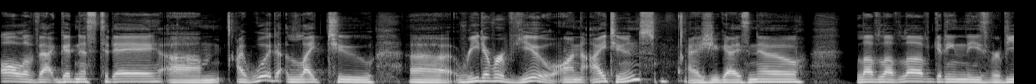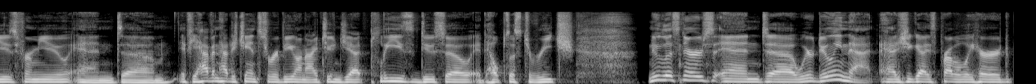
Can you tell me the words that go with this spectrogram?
all of that goodness today, um, I would like to uh, read a review on iTunes. As you guys know, love, love, love getting these reviews from you. And um, if you haven't had a chance to review on iTunes yet, please do so. It helps us to reach new listeners, and uh, we're doing that. As you guys probably heard,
